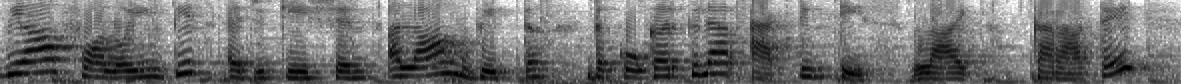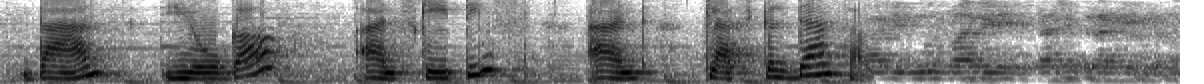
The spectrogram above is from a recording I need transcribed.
We are following this education along with the co-curricular activities like karate, dance, yoga and skatings and classical dance. ಆಗಿ ಮೂರು ಬಾರಿ ಶಾಸಕರಾಗಿ ಕೆಲಸ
